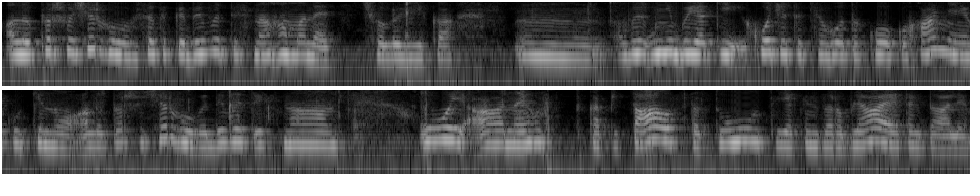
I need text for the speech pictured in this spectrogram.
але в першу чергу ви все-таки дивитесь на гаманець чоловіка. Ви ніби як і хочете цього такого кохання, як у кіно, але в першу чергу ви дивитесь на ой, а на його капітал, статут, як він заробляє і так далі.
